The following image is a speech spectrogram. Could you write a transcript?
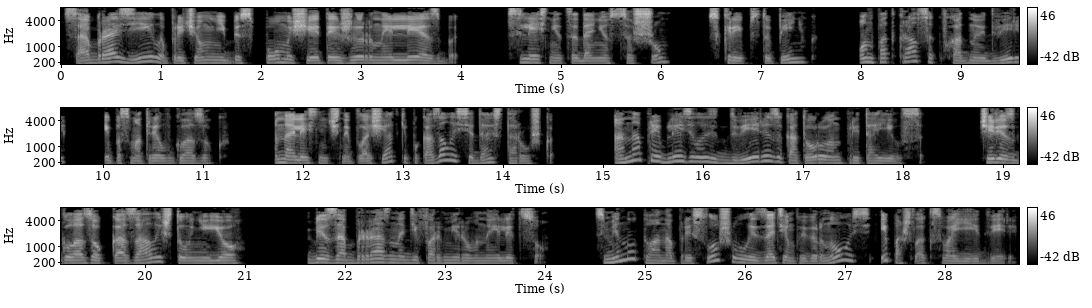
Сообразила, причем не без помощи этой жирной лесбы. С лестницы донесся шум, скрип ступенек. Он подкрался к входной двери и посмотрел в глазок. На лестничной площадке показалась седая старушка. Она приблизилась к двери, за которую он притаился. Через глазок казалось, что у нее безобразно деформированное лицо. С минуту она прислушивалась, затем повернулась и пошла к своей двери.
